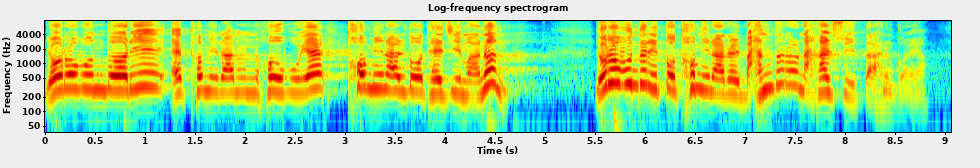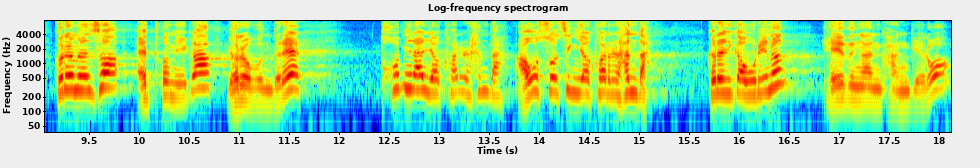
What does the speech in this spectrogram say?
여러분들이 애텀이라는 허브의 터미널도 되지만은 여러분들이 또 터미널을 만들어 나갈 수 있다 하는 거예요. 그러면서 애터미가 여러분들의 터미널 역할을 한다. 아웃소싱 역할을 한다. 그러니까 우리는 대등한 관계로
